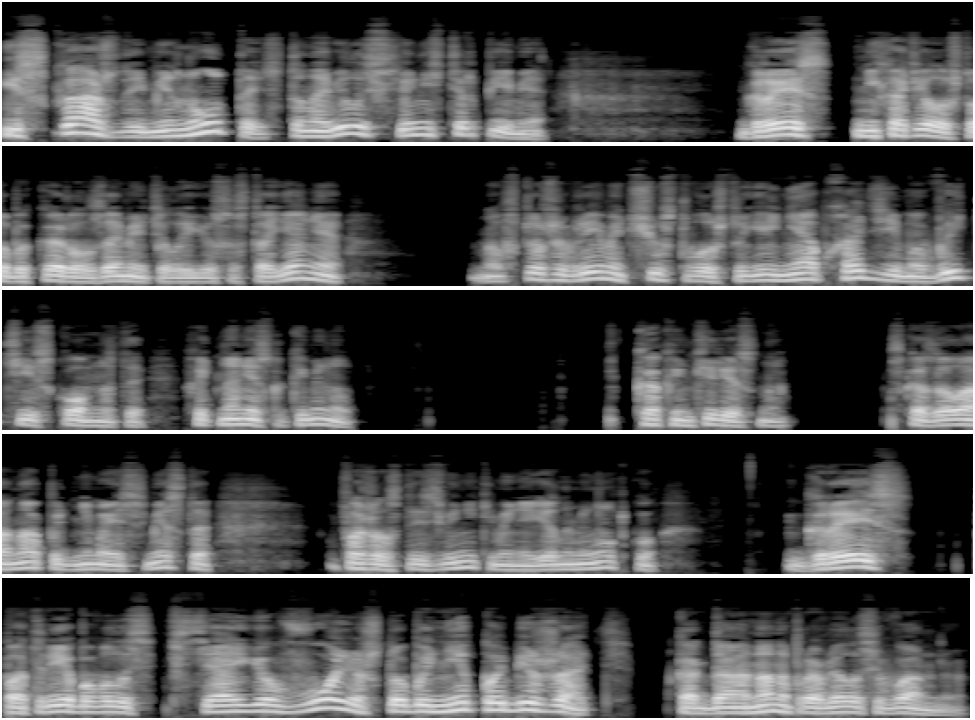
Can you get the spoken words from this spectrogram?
И с каждой минутой становилось все нестерпимее. Грейс не хотела, чтобы Кэрол заметила ее состояние, но в то же время чувствовала, что ей необходимо выйти из комнаты хоть на несколько минут. — Как интересно, — сказала она, поднимаясь с места, — Пожалуйста, извините меня, я на минутку. Грейс потребовалась вся ее воля, чтобы не побежать, когда она направлялась в ванную.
